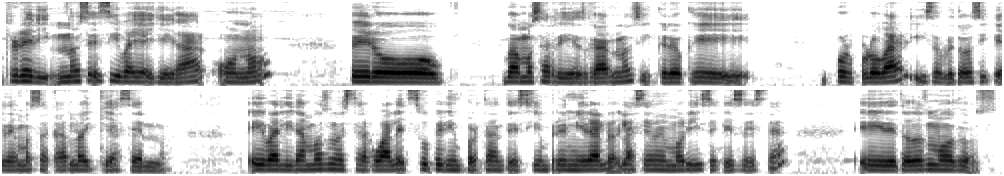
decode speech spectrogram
Freddy, no sé si vaya a llegar o no, pero vamos a arriesgarnos y creo que por probar y sobre todo si queremos sacarlo hay que hacerlo. Eh, validamos nuestra wallet, súper importante, siempre mirarlo, la se memoria dice que es esta. Eh, de todos modos,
